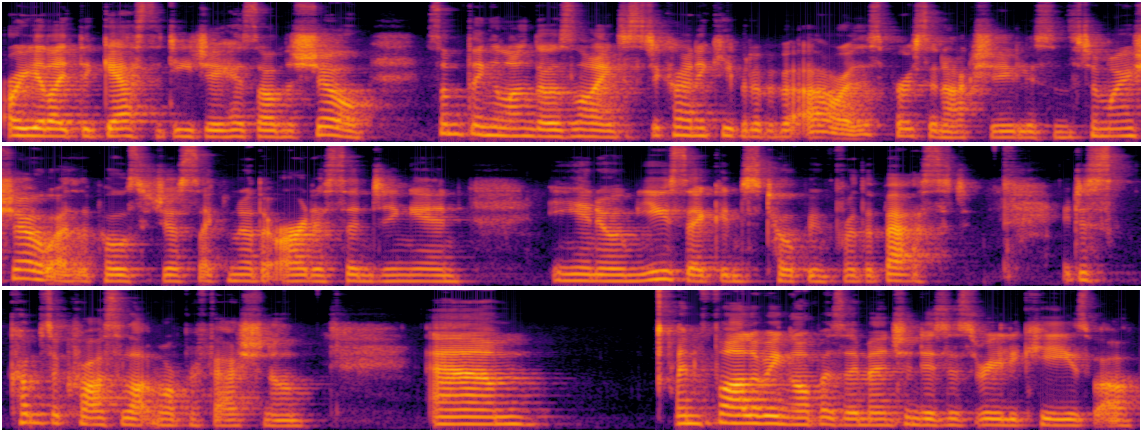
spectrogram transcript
or you like the guest the DJ has on the show, something along those lines, just to kind of keep it a bit, oh, this person actually listens to my show, as opposed to just like another artist sending in, you know, music and just hoping for the best. It just comes across a lot more professional. Um, and following up, as I mentioned, is is really key as well.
